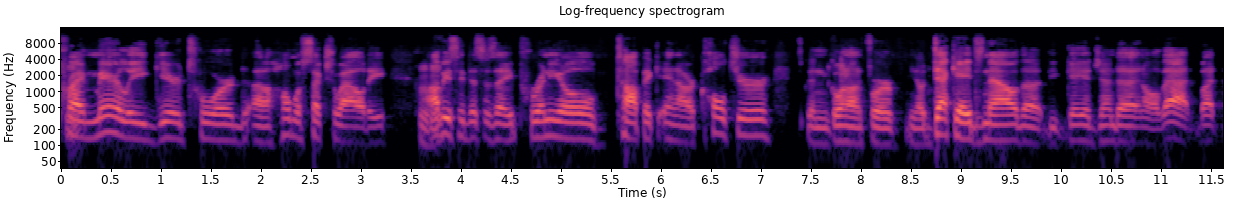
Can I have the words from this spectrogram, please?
primarily geared toward uh, homosexuality. Mm-hmm. Obviously, this is a perennial topic in our culture. It's been going on for you know decades now, the the gay agenda and all that. But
